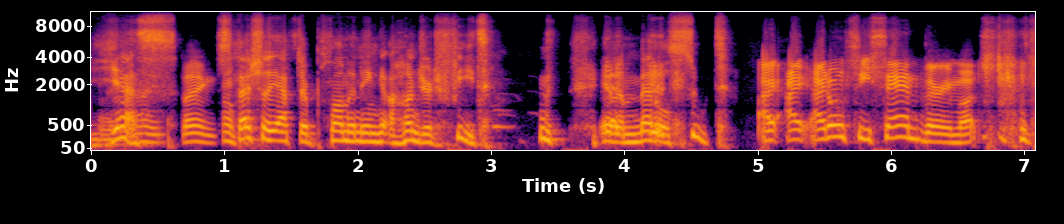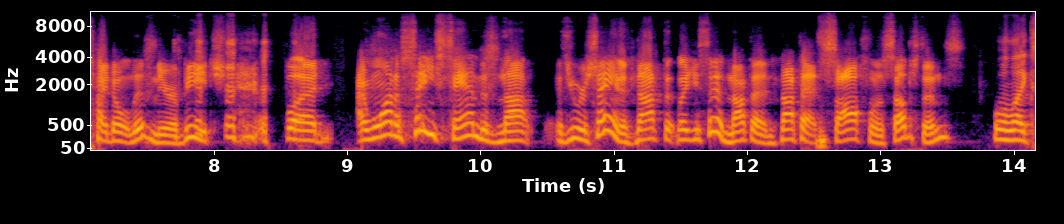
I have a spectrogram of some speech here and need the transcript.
Yes, Thanks. especially after plummeting hundred feet in a metal suit. I I, I don't see sand very much because I don't live near a beach. but I want to say sand is not, as you were saying, it's not that, like you said, not that not that soft of a substance. Well, like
